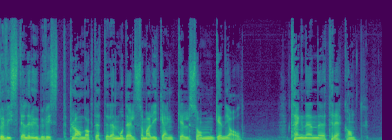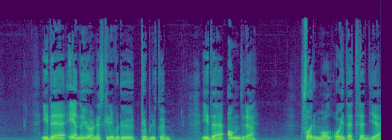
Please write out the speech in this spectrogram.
bevisst eller ubevisst planlagt etter en modell som er like enkel som genial. Tegn en trekant. I det ene hjørnet skriver du publikum. I det andre formål og i det tredje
